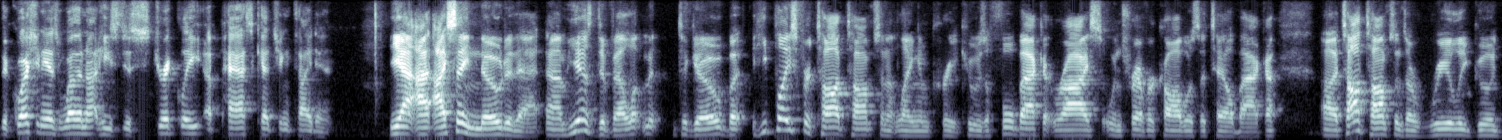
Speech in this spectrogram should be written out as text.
the question is whether or not he's just strictly a pass catching tight end. Yeah, I, I, say no to that. Um, he has development to go, but he plays for Todd Thompson at Langham Creek, who was a fullback at Rice when Trevor Cobb was a tailback. Uh, Todd Thompson's a really good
